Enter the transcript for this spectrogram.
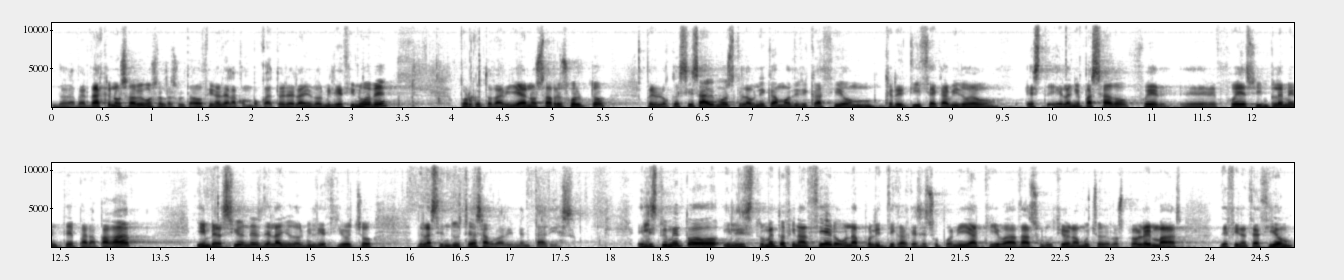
La verdad es que no sabemos el resultado final de la convocatoria del año 2019 porque todavía no se ha resuelto, pero lo que sí sabemos es que la única modificación crediticia que ha habido este, el año pasado fue, eh, fue simplemente para pagar inversiones del año 2018 de las industrias agroalimentarias. El instrumento, financiero, una política que se suponía que iba a dar solución a muchos de los problemas de financiación,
